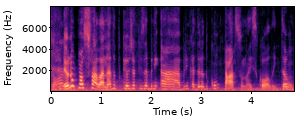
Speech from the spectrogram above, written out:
Sabe? Eu não posso falar nada porque eu já fiz a, brin- a brincadeira do compasso na escola, então.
